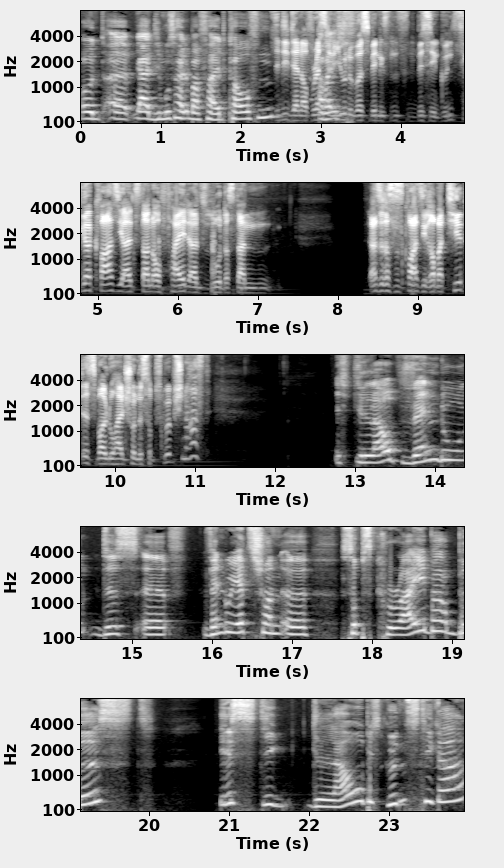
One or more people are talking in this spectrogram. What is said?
und, äh, ja, die muss halt über Fight kaufen. Sind die denn auf Wrestle ich- Universe wenigstens ein bisschen günstiger quasi als dann auf Fight? Also so, dass dann. Also, dass es quasi rabattiert ist, weil du halt schon eine Subscription hast? Ich glaube, wenn du das, äh, wenn du jetzt schon äh, Subscriber bist, ist die, glaube ich, günstiger.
